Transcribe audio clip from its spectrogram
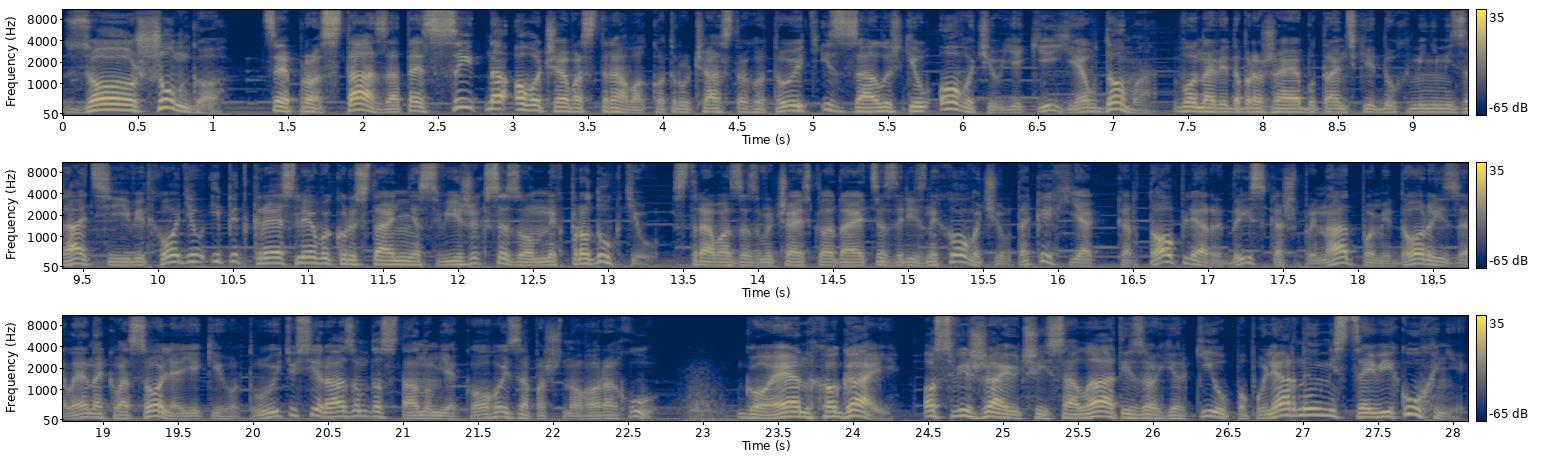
Зошунго це проста, зате ситна овочева страва, котру часто готують із залишків овочів, які є вдома. Вона відображає бутанський дух мінімізації відходів і підкреслює використання свіжих сезонних продуктів. Страва зазвичай складається з різних овочів, таких як картопля, редиска, шпинат, помідори і зелена квасоля, які готують усі разом до стану м'якого й запашного рагу. Гоен Хогай освіжаючий салат із огірків, популярний у місцевій кухні.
